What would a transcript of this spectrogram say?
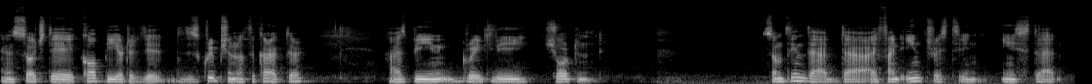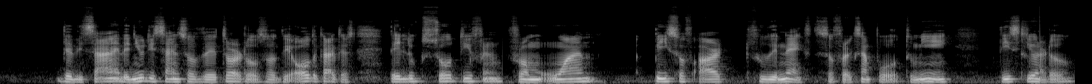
and such the copy or the, the description of the character has been greatly shortened. Something that uh, I find interesting is that the design, the new designs of the turtles or the all the characters, they look so different from one piece of art to the next. So, for example, to me, this Leonardo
